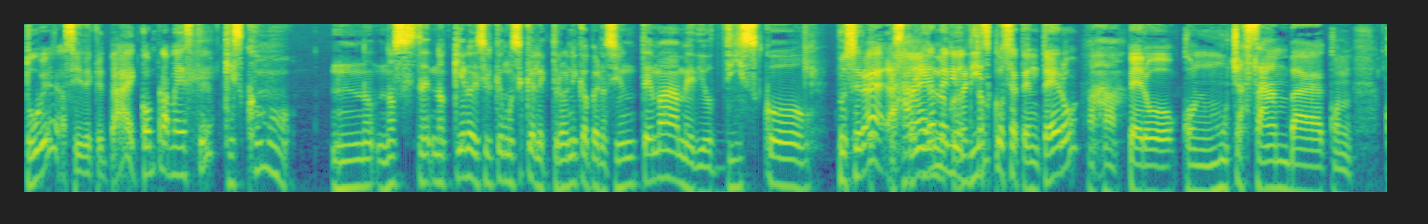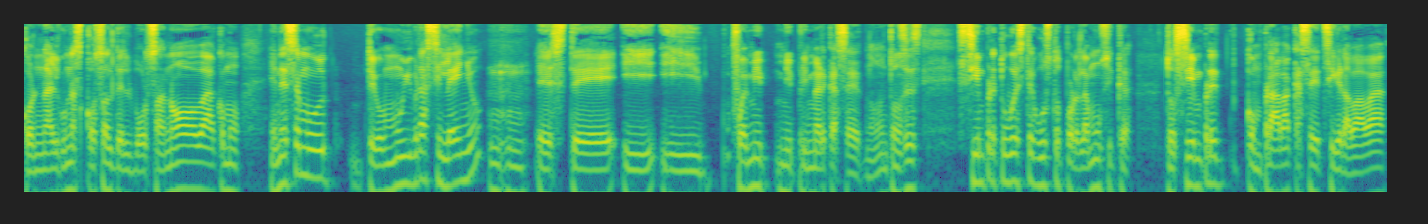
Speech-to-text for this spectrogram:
tuve, así de que, ay, cómprame este. Que es como. No, no sé, no quiero decir que música electrónica, pero sí un tema medio disco. Pues era, ¿Estoy ajá, era medio correcto? disco setentero, Ajá. pero con mucha samba, con, con algunas cosas del bossa nova, como en ese mood, digo, muy brasileño. Este, y, y fue mi, mi primer cassette, ¿no? Entonces, siempre tuve este gusto por la música. Entonces, siempre compraba cassettes y grababa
